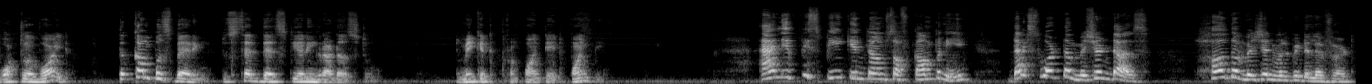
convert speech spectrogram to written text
what to avoid, the compass bearing to set their steering rudders to, to make it from point A to point B. And if we speak in terms of company, that's what the mission does. How the vision will be delivered,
